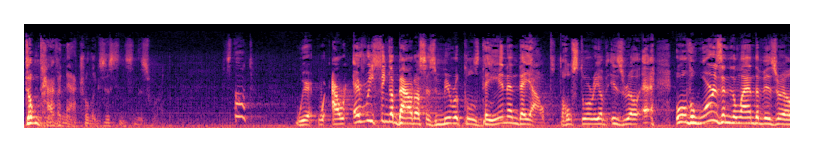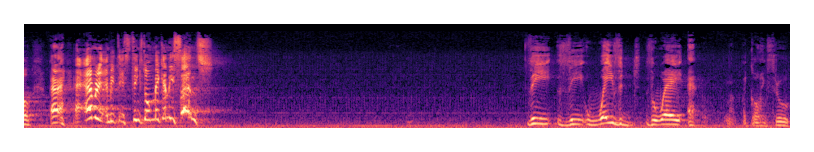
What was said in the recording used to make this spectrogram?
don't have a natural existence in this world. It's not. We're, we're, our, everything about us is miracles day in and day out. The whole story of Israel, eh, all the wars in the land of Israel, eh, every, I mean, these things don't make any sense. The, the way, the, the way eh, like going through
